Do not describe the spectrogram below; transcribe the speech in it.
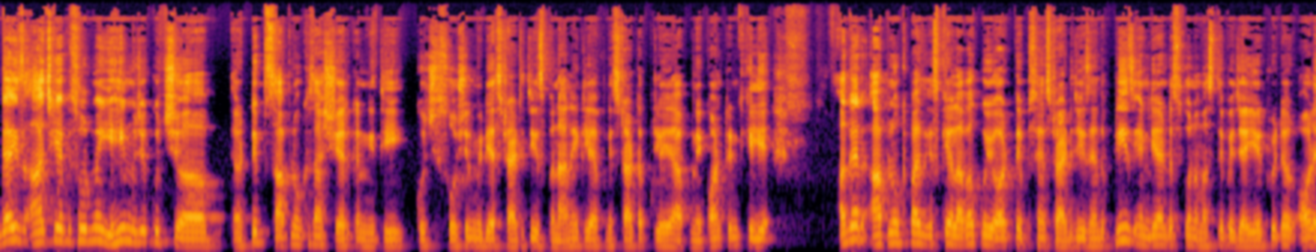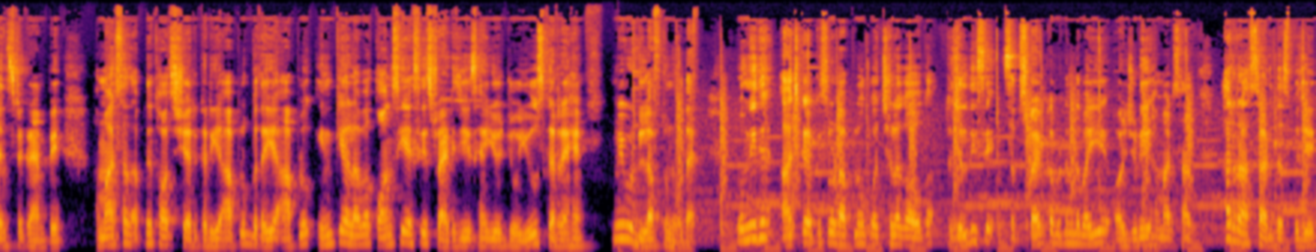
गाइज़ आज के एपिसोड में यही मुझे कुछ टिप्स आप लोगों के साथ शेयर करनी थी, कुछ सोशल मीडिया स्ट्रैटेजीज बनाने के लिए, अपने स्टार्टअप के लिए, अपने कंटेंट के लिए। अगर आप लोगों के पास इसके अलावा कोई और टिप्स हैं स्ट्रैटेजीज हैं तो प्लीज़ इंडिया इंडस्ट को नमस्ते पे जाइए ट्विटर और इंस्टाग्राम पे। हमारे साथ अपने थॉट्स शेयर करिए। आप लोग बताइए, आप लोग इनके अलावा कौन सी ऐसी स्ट्रैटेजीज हैं, जो जो यूज़ कर रहे हैं? We would love to know that उम्मीद है, आज का एपिसोड आप लोगों को अच्छा लगा होगा। तो जल्दी से सब्सक्राइब का बटन दबाइए और जुड़िए हमारे साथ हर रात साढ़े दस बजे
